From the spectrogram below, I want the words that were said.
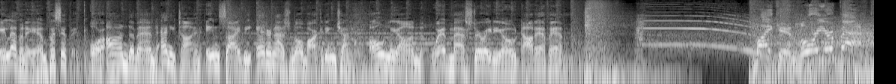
11 a.m. Pacific, or on demand anytime inside the International Marketing Channel, only on WebmasterRadio.fm. Mike and Lori are back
